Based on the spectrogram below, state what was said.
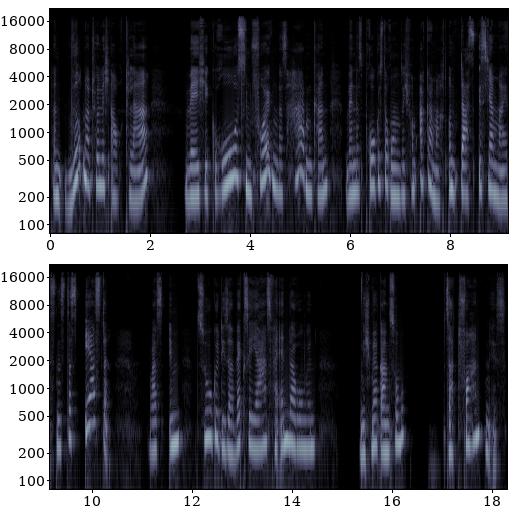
dann wird natürlich auch klar, welche großen Folgen das haben kann, wenn das Progesteron sich vom Acker macht. Und das ist ja meistens das Erste, was im Zuge dieser Wechseljahrsveränderungen nicht mehr ganz so satt vorhanden ist.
